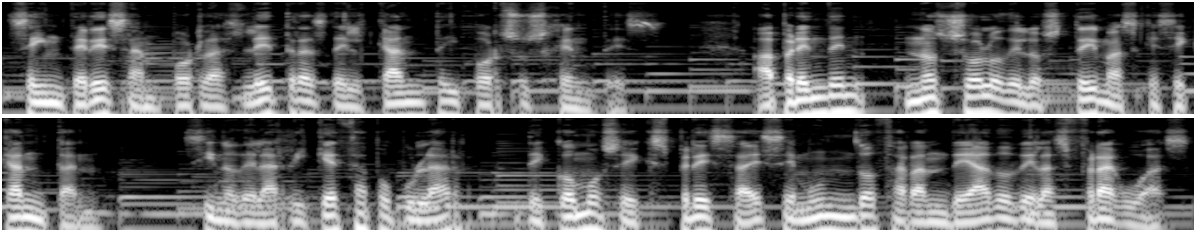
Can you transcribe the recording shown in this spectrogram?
se interesan por las letras del cante y por sus gentes. Aprenden no sólo de los temas que se cantan, sino de la riqueza popular de cómo se expresa ese mundo zarandeado de las fraguas,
